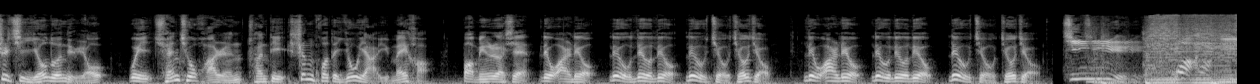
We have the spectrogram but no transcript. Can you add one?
世纪邮轮旅游，为全球华人传递生活的优雅与美好。报名热线：六二六六六六六九九九，六二六六六六六九九九。今日话题，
